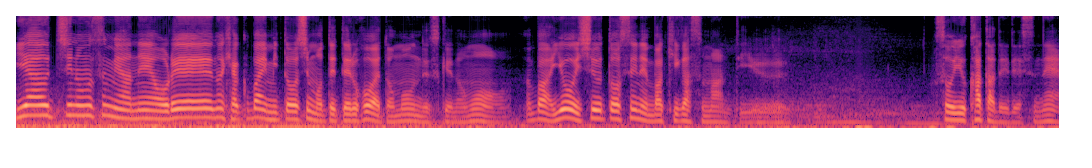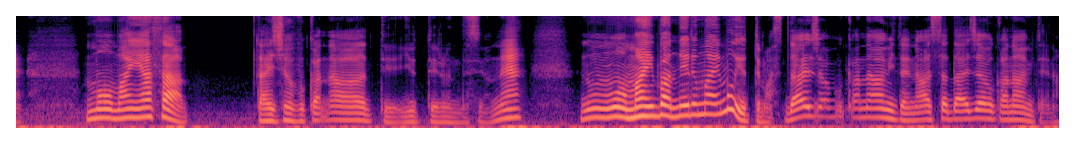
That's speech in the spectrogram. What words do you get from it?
いやうちの娘はね俺の100倍見通し持ててる方やと思うんですけどもやっぱ用意周到せねば気が済まんっていうそういう方でですねもう毎朝大丈夫かなって言ってるんですよね。もう毎晩寝る前も言ってます。大丈夫かなみたいな。明日大丈夫かなみたいな。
